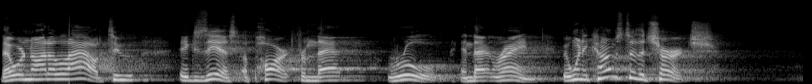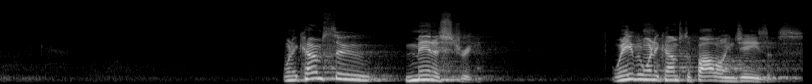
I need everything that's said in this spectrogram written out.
They were not allowed to exist apart from that rule and that reign. But when it comes to the church, when it comes to ministry, when, even when it comes to following Jesus,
